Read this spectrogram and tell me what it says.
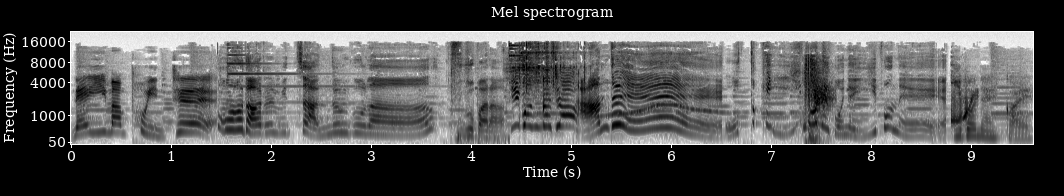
내 2만 포인트. 어, 나를 믿지 않는구나. 두고 봐라. 2번 가자! 안 돼! 어떻게 2 번에 거냐, 2번에. 이번 할 걸.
